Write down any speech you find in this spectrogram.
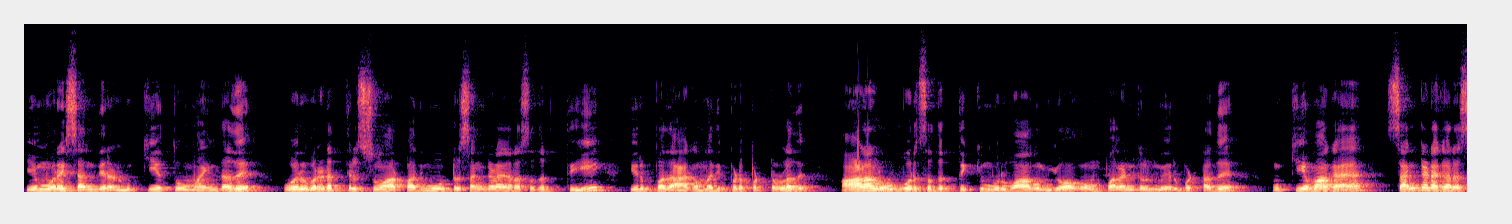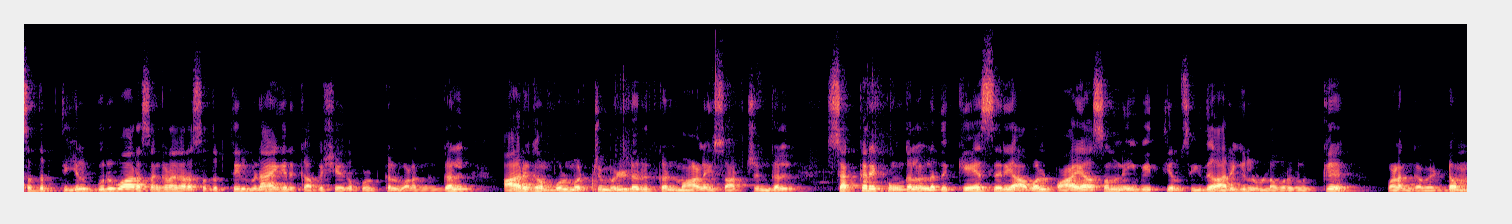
இம்முறை சந்திரன் முக்கியத்துவம் வாய்ந்தது. ஒரு வருடத்தில் சுமார் பதிமூன்று சங்கடகர சதுர்த்தி இருப்பதாக மதிப்பிடப்பட்டுள்ளது. ஆனால் ஒவ்வொரு சதுர்த்திக்கும் உருவாகும் யோகமும் பலன்களும் வேறுபட்டது. முக்கியமாக சங்கடகர சதுர்த்தியில் குருவார சங்கடகர சதுர்த்தியில் விநாயகருக்கு அபிஷேக பொருட்கள் வழங்குங்கள். அருகம்புல் மற்றும் வெள்ளெருக்கன் மாலை சாற்றுங்கள். சர்க்கரை பொங்கல் அல்லது கேசரி அவல் பாயாசம் நெய்வேத்தியம் செய்து அருகில் உள்ளவர்களுக்கு வழங்க வேண்டும்.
